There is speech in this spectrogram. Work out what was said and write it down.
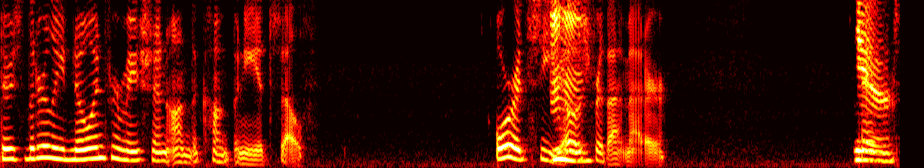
There's literally no information on the company itself or its CEOs Mhm. for that matter. Yeah. And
